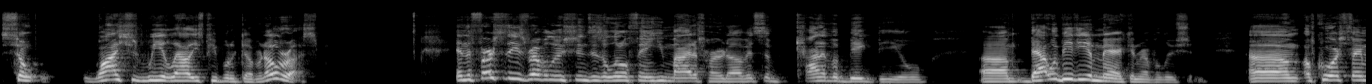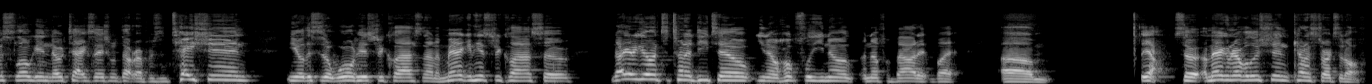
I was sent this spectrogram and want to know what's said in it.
so why should we allow these people to govern over us? And the first of these revolutions is a little thing you might have heard of. It's a kind of a big deal. Um, that would be the American Revolution. Um, of course, famous slogan: "No taxation without representation." You know, this is a world history class, not American history class, so not going to go into a ton of detail. You know, hopefully you know enough about it, but um, yeah. So American Revolution kind of starts it off.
